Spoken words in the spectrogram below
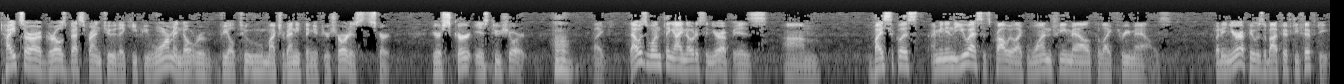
tights are a girl's best friend too. They keep you warm and don't reveal too much of anything. If your short is skirt, your skirt is too short. Like that was one thing I noticed in Europe is um, bicyclists. I mean, in the U.S., it's probably like one female to like three males, but in Europe, it was about 50-50.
